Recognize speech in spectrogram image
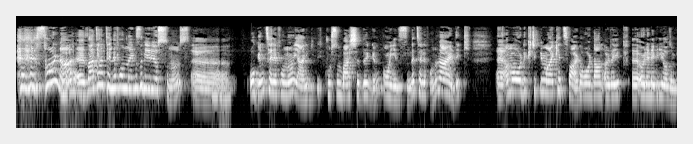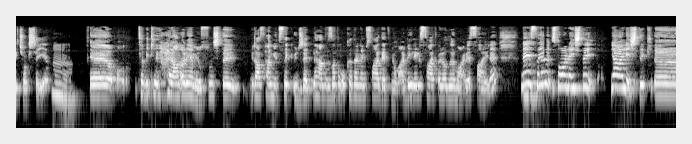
Sonra e, zaten telefonlarınızı veriyorsunuz. E, o gün telefonu yani kursun başladığı gün 17'sinde telefonu verdik. E, ama orada küçük bir market vardı. Oradan arayıp e, öğrenebiliyordum birçok şeyi. Hmm. E, tabii ki her an arayamıyorsun. İşte biraz hem yüksek ücretli hem de zaten o kadarına müsaade etmiyorlar. Belirli saat aralığı var vesaire. Neyse Hı-hı. sonra işte yerleştik. Ee,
